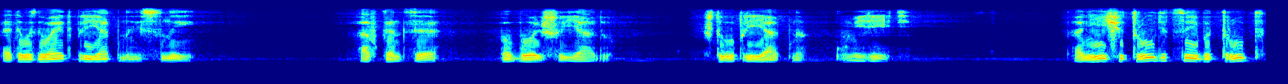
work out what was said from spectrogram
Это вызывает приятные сны, а в конце побольше яду, чтобы приятно умереть. Они еще трудятся, ибо труд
